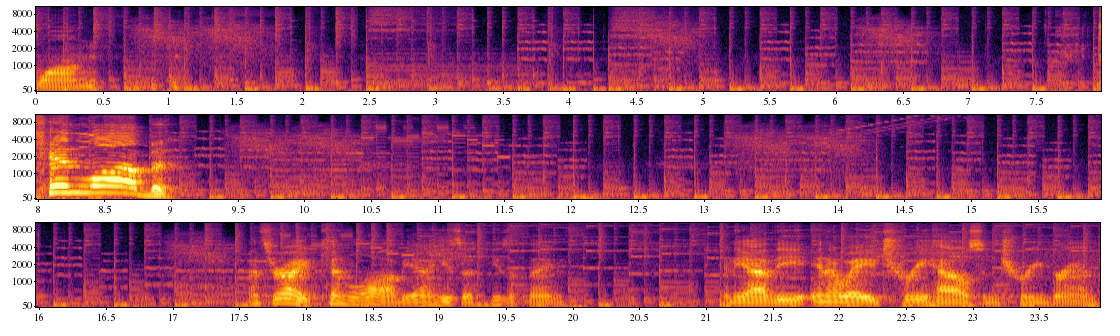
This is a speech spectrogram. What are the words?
Wong. Ken Lobb! That's right, Ken Lobb. Yeah, he's a he's a thing. And yeah, the NOA Treehouse and Tree Branch.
